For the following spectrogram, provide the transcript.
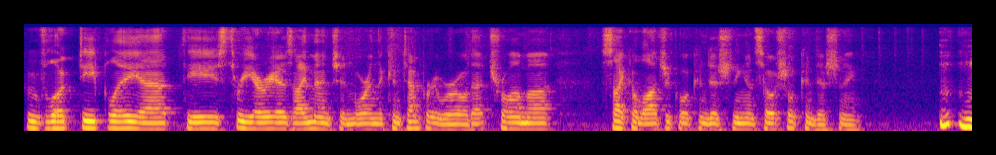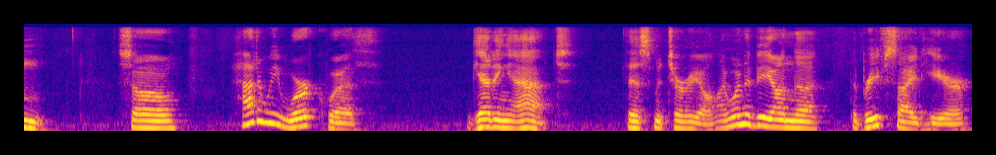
who've looked deeply at these three areas I mentioned more in the contemporary world at trauma, psychological conditioning, and social conditioning. so, how do we work with getting at this material. I want to be on the, the brief side here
